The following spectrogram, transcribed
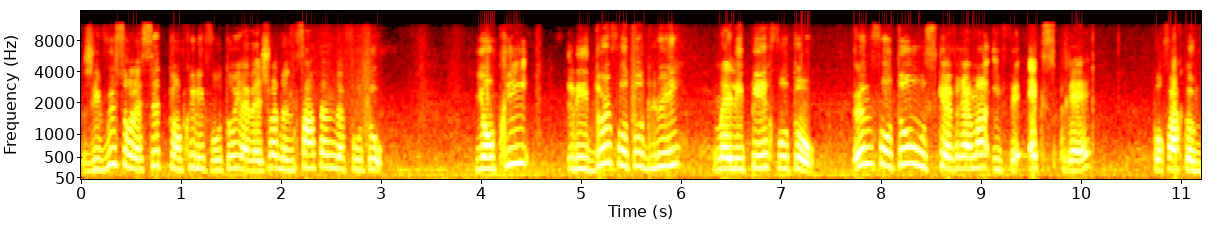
J'ai vu sur le site qu'ils ont pris les photos, il y avait le choix d'une centaine de photos. Ils ont pris les deux photos de lui, mais les pires photos. Une photo où ce que vraiment il fait exprès pour faire comme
